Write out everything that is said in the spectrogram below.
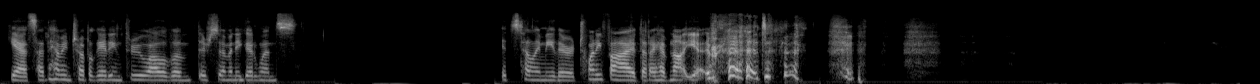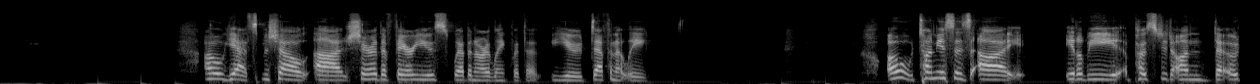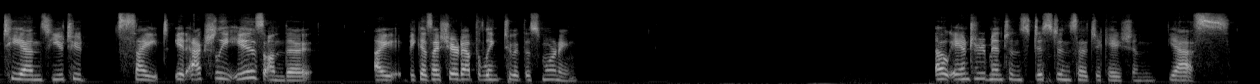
Yes, I'm having trouble getting through all of them. There's so many good ones. It's telling me there are 25 that I have not yet read. oh yes, Michelle, uh, share the fair use webinar link with the, you, definitely. Oh, Tanya says uh, it'll be posted on the OTN's YouTube site. It actually is on the, I because I shared out the link to it this morning. Oh, Andrew mentions distance education. Yes.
